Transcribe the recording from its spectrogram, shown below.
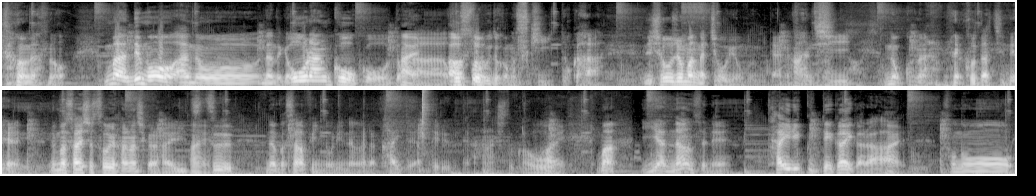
そうなの。まあでもあのーなんだっけオーラン高校とか、はい。あホスト部とかも好きとかで少女漫画超読むみたいな感じの子なのね 子たちで。で、まあ、最初そういう話から入りつつ、なんかサーフィン乗りながらカイトやってるみたいな話とかを、はい。まあいやなんせね大陸でかいから、はいその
